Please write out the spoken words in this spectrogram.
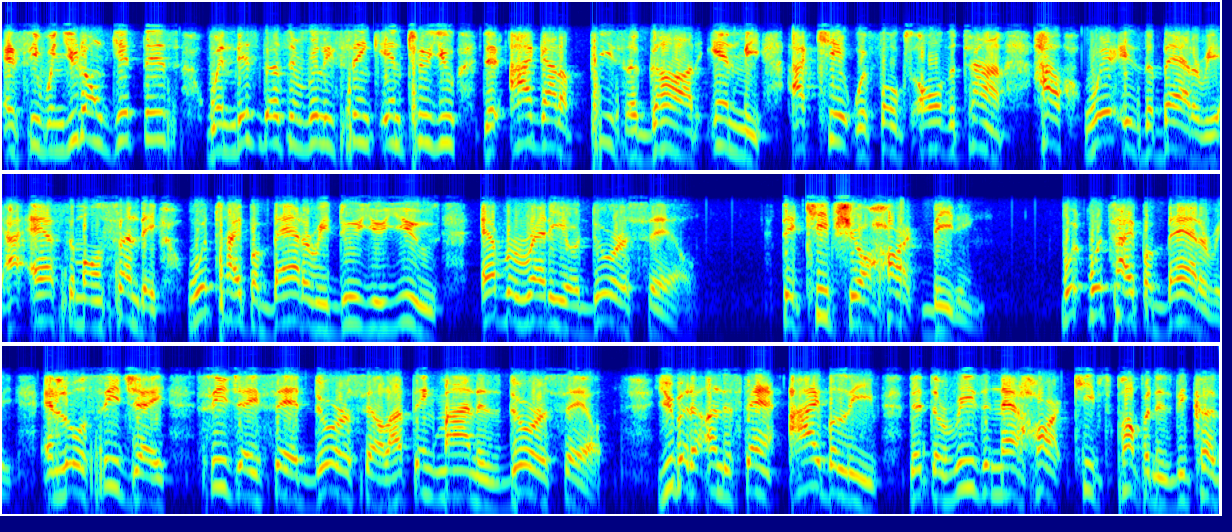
And see, when you don't get this, when this doesn't really sink into you, that I got a piece of God in me. I kid with folks all the time. How? Where is the battery? I asked them on Sunday, what type of battery do you use? Eveready or Duracell? That keeps your heart beating. What what type of battery? And little CJ, CJ said Duracell. I think mine is Duracell. You better understand. I believe that the reason that heart keeps pumping is because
